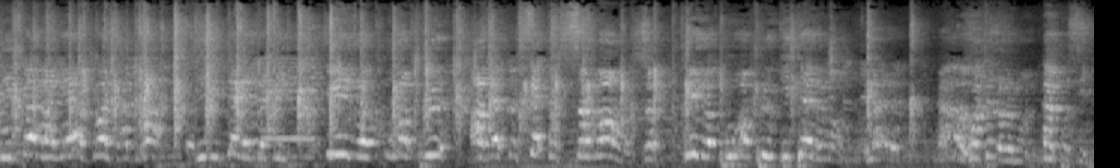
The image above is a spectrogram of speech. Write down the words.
Ils peuvent aller à gauche, à droite, visiter les églises. Ils ne pourront plus, avec cette semence, ils ne pourront plus quitter le monde, euh, euh, rentrer dans le monde. Impossible.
